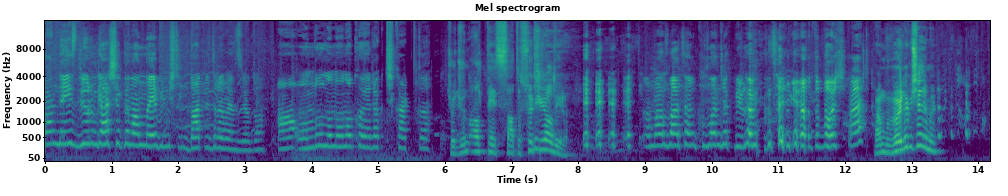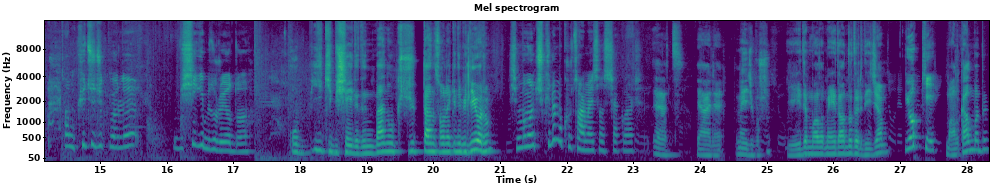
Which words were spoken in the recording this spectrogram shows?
Ben ne izliyorum gerçekten anlayabilmiştim. Darth Vader'a benziyordu. Aa onda olanı ona koyarak çıkarttı. Çocuğun alt tesisatı söküyor alıyor. Ama zaten kullanacak birine benzemiyordu. Boş ver. Lan bu böyle bir şey mi? Tam küçücük böyle bir şey gibi duruyordu. O iyi ki bir şey dedin. Ben o küçücükten sonrakini biliyorum. Şimdi bunun çükünü mü kurtarmaya çalışacaklar? Evet. Yani mecbur. Yiğidin malı meydandadır diyeceğim. Yok ki. Mal kalmadı.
